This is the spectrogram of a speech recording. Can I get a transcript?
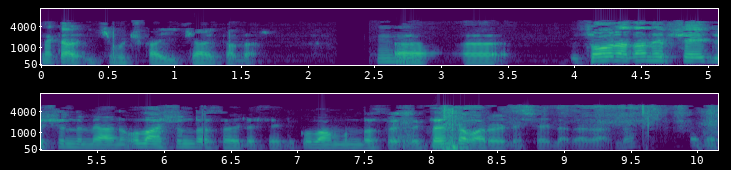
ne kadar iki buçuk ay iki ay kadar. Hı E, e, sonradan hep şey düşündüm yani ulan şunu da söyleseydik ulan bunu da söyleseydik. Senin de var öyle şeyler herhalde. Evet.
